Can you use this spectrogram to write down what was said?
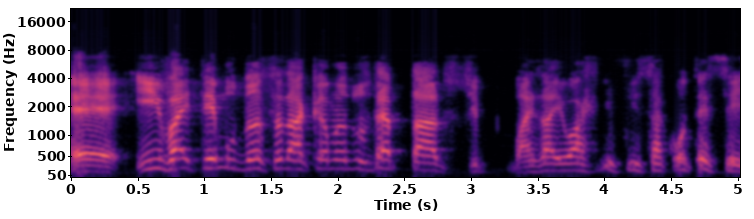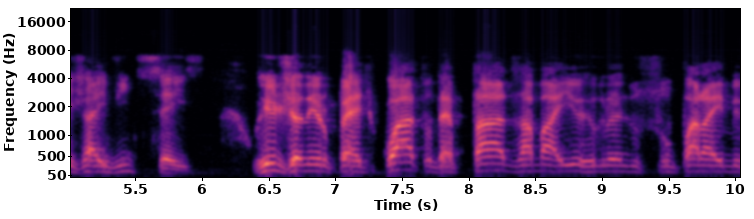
É, e vai ter mudança na Câmara dos Deputados, tipo, mas aí eu acho difícil acontecer já em 26. O Rio de Janeiro perde quatro deputados, a Bahia, o Rio Grande do Sul, Paraíba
